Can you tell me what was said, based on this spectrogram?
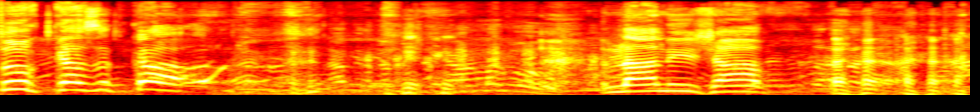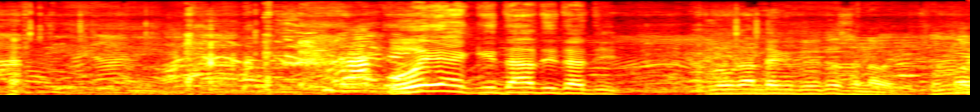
সুক্কা সুক্কা। নানি সাপ। ওই একই দাদি দাদি। স্লোগানটা কিন্তু হইতেছে না ভাই সুন্দর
